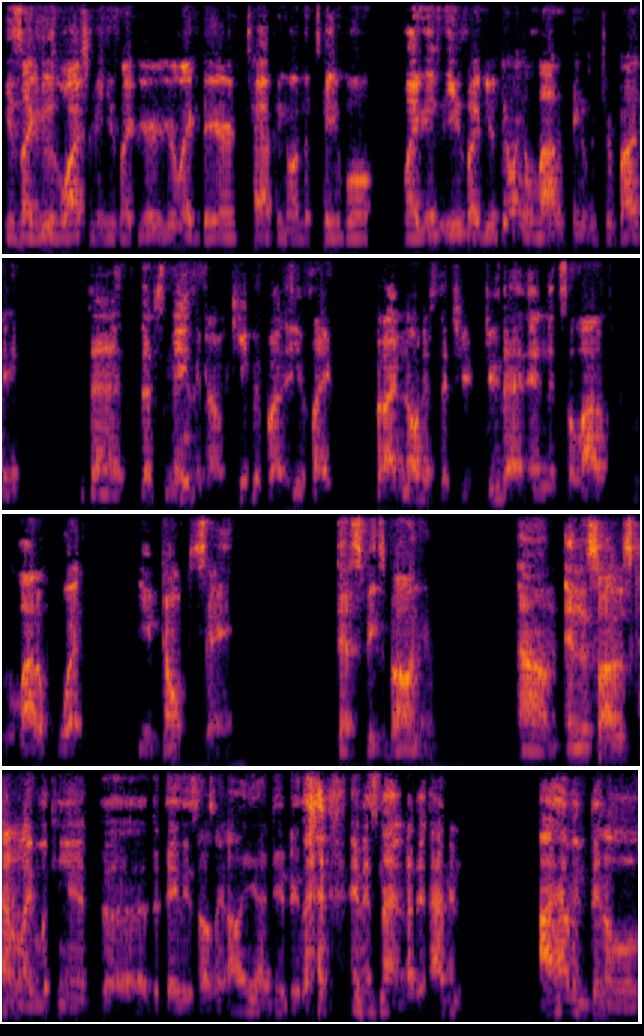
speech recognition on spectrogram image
He's like, he was watching me. He's like, "You're you're like there tapping on the table." Like he's like, "You're doing a lot of things with your body." that that's amazing. I would keep it, but he's like, but I noticed that you do that, and it's a lot of a lot of what you don't say that speaks volume. Um, and then so I was kind of like looking at the the dailies. I was like, oh yeah, I do do that, and it's not. I haven't I haven't been a uh,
